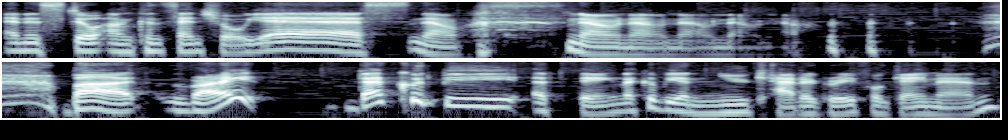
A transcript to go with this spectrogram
And it's still unconsensual. Yes. No. no, no, no, no, no. but right? That could be a thing. That could be a new category for gay men.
